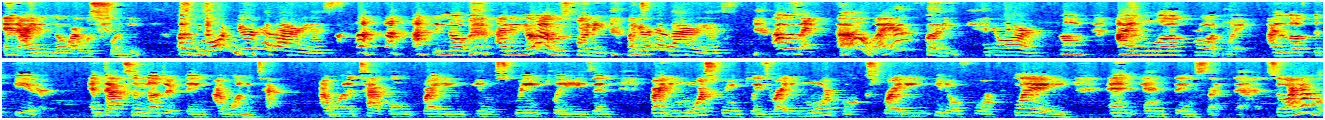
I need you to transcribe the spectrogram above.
and I didn't know I was funny. You are, you're hilarious. I didn't know I didn't know I was funny. You're hilarious. I was like, oh, I am funny. You are. Um, I love Broadway. I love the theater, and that's another thing I want to tackle. I want to tackle writing, you know, screenplays and writing more screenplays, writing more books, writing, you know, for a play and and things like that. So I have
